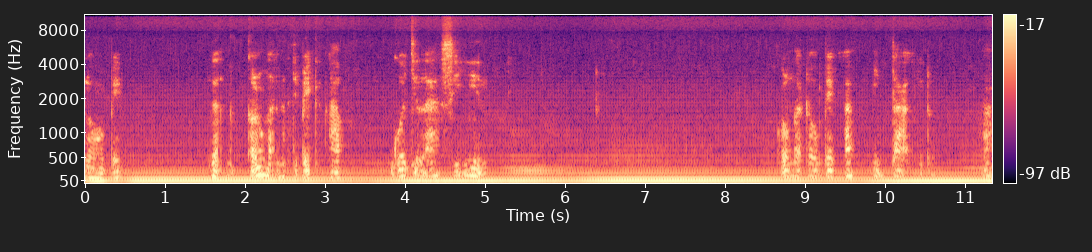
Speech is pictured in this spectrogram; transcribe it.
loh nggak kalau nggak ngerti backup gue jelasin backup minta gitu. Ah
